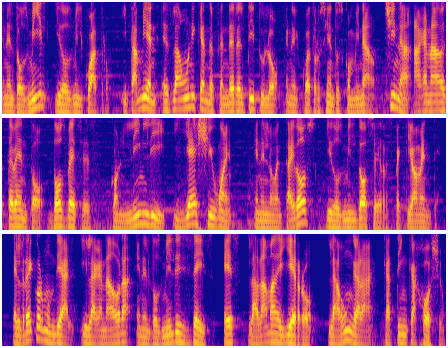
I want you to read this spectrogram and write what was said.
en el 2000 y 2004, y también es la única en defender el título en el 400 combinado. China ha ganado este evento dos veces con Lin Li y Ye Shiwen en el 92 y 2012 respectivamente. El récord mundial y la ganadora en el 2016 es la dama de hierro, la húngara Katinka Hoshu.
